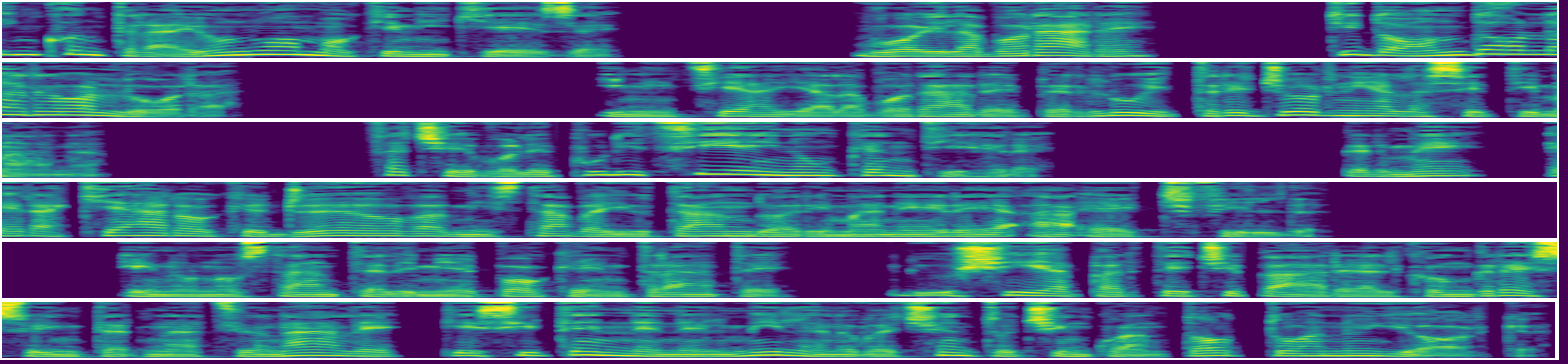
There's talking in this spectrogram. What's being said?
incontrai un uomo che mi chiese Vuoi lavorare? Ti do un dollaro all'ora. Iniziai a lavorare per lui tre giorni alla settimana. Facevo le pulizie in un cantiere. Per me era chiaro che Geova mi stava aiutando a rimanere a Edgefield. E nonostante le mie poche entrate, riuscì a partecipare al congresso internazionale che si tenne nel 1958 a New York.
